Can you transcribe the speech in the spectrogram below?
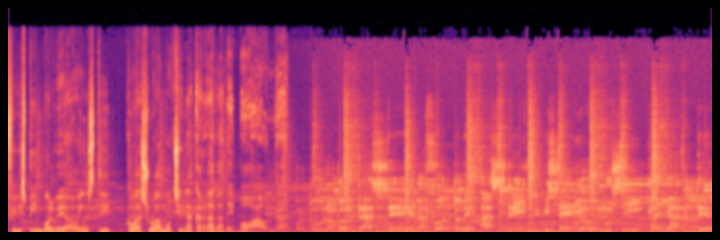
Filispín volve ao Insti coa súa mochila cargada de boa onda. Oportuno contraste la foto de Astrid, misterio, música y arte.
